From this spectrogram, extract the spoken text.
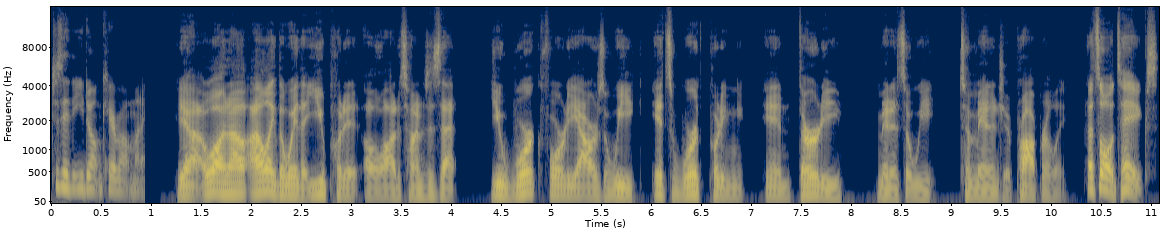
to say that you don't care about money. Yeah, well, and I, I like the way that you put it a lot of times is that you work 40 hours a week. It's worth putting in 30 minutes a week to manage it properly. That's all it takes.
